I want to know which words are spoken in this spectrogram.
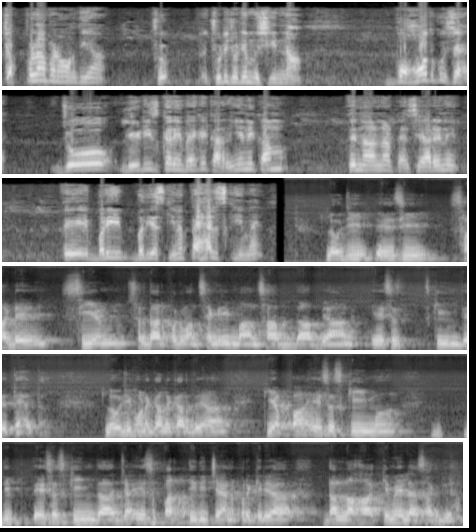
ਚੱਪਲਾਂ ਬਣਾਉਣ ਦੀਆਂ ਛੋਟੀ ਛੋਟੀਆਂ ਮਸ਼ੀਨਾਂ। ਬਹੁਤ ਕੁਝ ਹੈ, ਜੋ ਲੇਡੀਜ਼ ਘਰੇ ਬਹਿ ਕੇ ਕਰ ਰਹੀਆਂ ਨੇ ਕੰਮ, ਤੇ ਨਾਲ ਨਾਲ ਪੈਸੇ ਆ ਰਹੇ ਨੇ, ਤੇ ਬੜੀ ਵਧੀਆ ਸਕੀਮ ਹੈ, ਪਹਿਲ ਸਕੀਮ ਹੈ। ਲਓ ਜੀ, ਇਹ ਸੀ ਸਾਡੇ ਸੀਐਮ ਸਰਦਾਰ ਭਗਵੰਤ ਸਿੰਘ ਜੀ ਮਾਨ ਸਾਹਿਬ ਦਾ ਬਿਆਨ ਇਸ ਸਕੀਮ ਦੇ ਤਹਿਤ। ਲਓ ਜੀ, ਹੁਣ ਗੱਲ ਕਰਦੇ ਹਾਂ ਕਿ ਆਪਾਂ ਇਸ ਸਕੀਮ ਇਸ ਸਕੀਮ ਦਾ ਜਾਂ ਇਸ ਭਰਤੀ ਦੀ ਚੈਨ ਪ੍ਰਕਿਰਿਆ ਦਾ ਲਾਹਾ ਕਿਵੇਂ ਲੈ ਸਕਦੇ ਹਨ?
